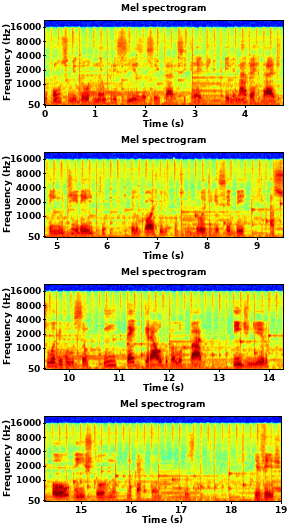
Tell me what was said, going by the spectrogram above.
o consumidor não precisa aceitar esse crédito. Ele, na verdade, tem o direito, pelo Código de Consumidor, de receber a sua devolução integral do valor pago em dinheiro ou em estorno no cartão usado. E veja,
